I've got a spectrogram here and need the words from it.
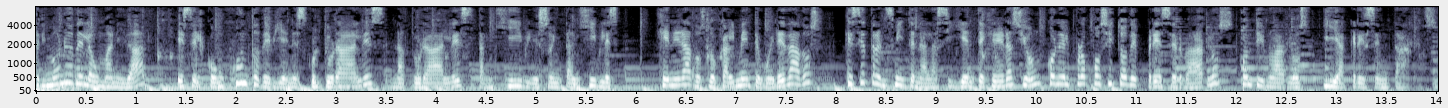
Patrimonio de la humanidad es el conjunto de bienes culturales, naturales, tangibles o intangibles, generados localmente o heredados, que se transmiten a la siguiente generación con el propósito de preservarlos, continuarlos y acrecentarlos.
